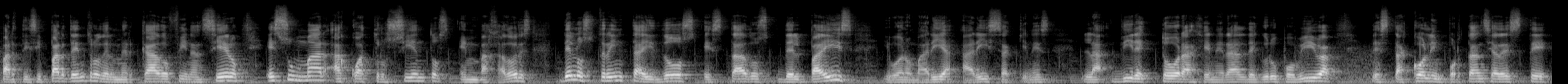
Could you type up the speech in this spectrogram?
participar dentro del mercado financiero, es sumar a 400 embajadores de los 32 estados del país y bueno, María Ariza, quien es la directora general de Grupo Viva, destacó la importancia de este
